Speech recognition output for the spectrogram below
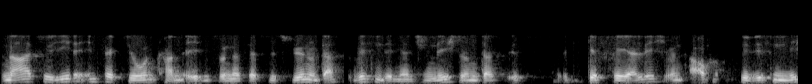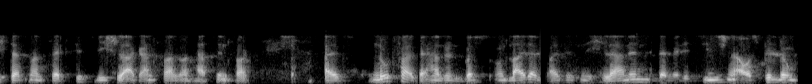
Nahezu jede Infektion kann eben zu einer Sepsis führen und das wissen die Menschen nicht und das ist gefährlich und auch sie wissen nicht, dass man Sepsis wie Schlaganfall und Herzinfarkt als Notfall behandeln muss. Und leider, weil sie es nicht lernen, in der medizinischen Ausbildung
